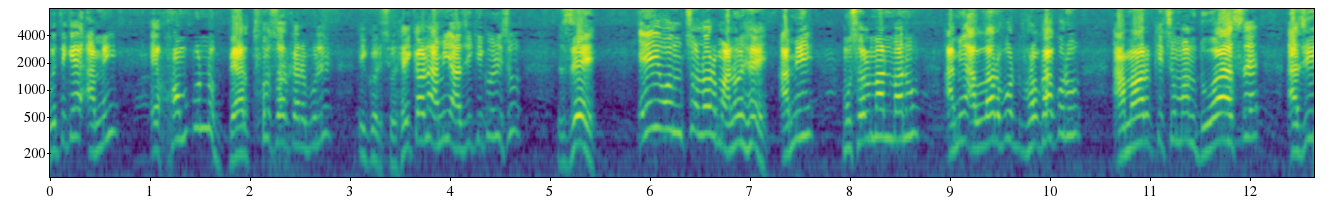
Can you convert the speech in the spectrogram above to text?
গতিকে আমি সম্পূৰ্ণ ব্যৰ্থ চৰকাৰ বুলি ই কৰিছো। সেইকাৰণে আমি আজি কি কৰিছো যে এই অঞ্চলৰ মানুহে আমি মুছলমান মানুহ আমি আল্লাহৰ ওপৰত ভৰসা কৰো। আমাৰ কিছুমান দোৱা আছে। আজি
